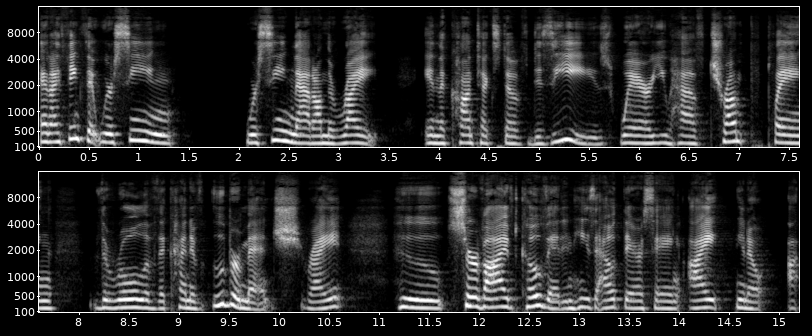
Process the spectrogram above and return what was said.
and i think that we're seeing we're seeing that on the right in the context of disease where you have trump playing the role of the kind of ubermensch, right? Who survived COVID and he's out there saying, I, you know, I,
